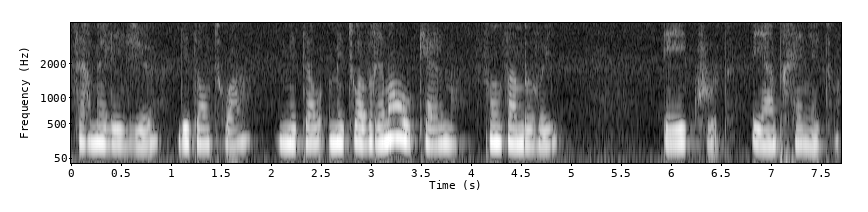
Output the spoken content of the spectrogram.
ferme les yeux, détends-toi, mets-toi vraiment au calme, sans un bruit, et écoute et imprègne-toi.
